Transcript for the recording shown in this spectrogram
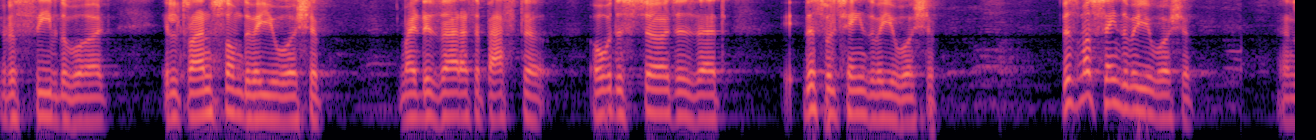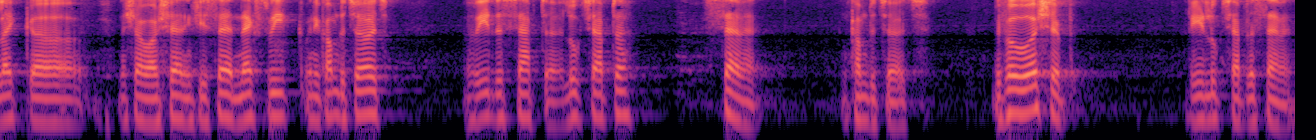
You received the word. It'll transform the way you worship. My desire as a pastor over this church is that this will change the way you worship. This must change the way you worship. And like uh, Nisha was sharing, she said, next week when you come to church, read this chapter, Luke chapter 7, and come to church. Before worship, read Luke chapter 7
